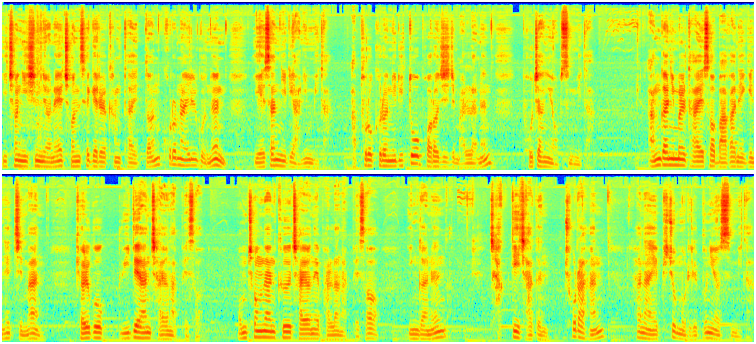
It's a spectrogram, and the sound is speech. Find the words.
2020년에 전 세계를 강타했던 코로나19는 예산 일이 아닙니다. 앞으로 그런 일이 또 벌어지지 말라는 보장이 없습니다. 안간힘을 다해서 막아내긴 했지만 결국 위대한 자연 앞에서 엄청난 그 자연의 반란 앞에서 인간은 작디 작은 초라한 하나의 피조물일 뿐이었습니다.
